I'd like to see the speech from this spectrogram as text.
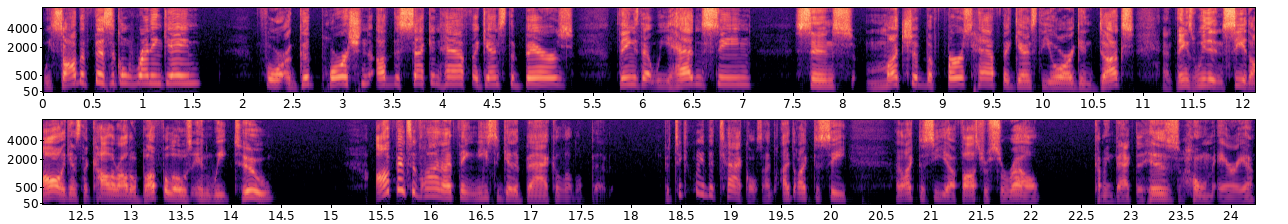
We saw the physical running game for a good portion of the second half against the Bears, things that we hadn't seen since much of the first half against the Oregon Ducks and things we didn't see at all against the Colorado Buffaloes in week two. Offensive line, I think, needs to get it back a little bit, particularly the tackles. I'd, I'd like to see, I'd like to see uh, Foster Sarell coming back to his home area,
